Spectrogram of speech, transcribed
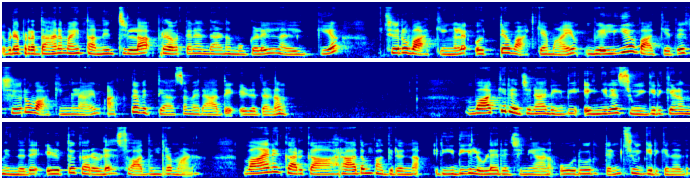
ഇവിടെ പ്രധാനമായും തന്നിട്ടുള്ള പ്രവർത്തനം എന്താണ്? മുകളിൽ നൽകിയ ചെറുവാക്യങ്ങളെ ഒറ്റ വാക്യമായും വലിയ വാക്യത്തെ ചെറുവാക്യങ്ങളായും അർത്ഥവ്യത്യാസം വരാതെ എഴുതണം. വാക്യരചനാ രീതി എങ്ങനെ സ്വീകരിക്കണമെന്നത് എഴുത്തുകാരുടെ സ്വാതന്ത്ര്യമാണ്. വായനക്കാർക്ക് ആഹ്ലാദം പകരുന്ന രീതിയിലുള്ള രചനയാണ് ഓരോരുത്തരും സ്വീകരിക്കുന്നത്.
